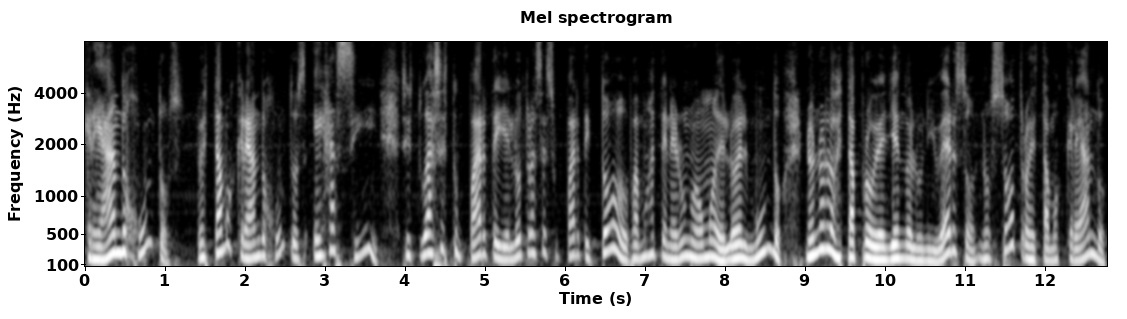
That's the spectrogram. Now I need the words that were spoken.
creando juntos. Lo estamos creando juntos. Es así. Si tú haces tu parte y el otro hace su parte y todos vamos a tener un nuevo modelo del mundo. No nos lo está proveyendo el universo. Nosotros estamos creando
